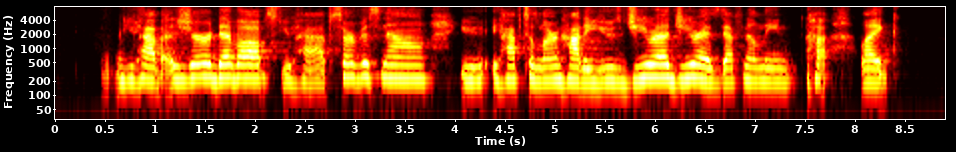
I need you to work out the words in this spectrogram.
you have Azure DevOps, you have ServiceNow, you, you have to learn how to use Jira. Jira is definitely like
